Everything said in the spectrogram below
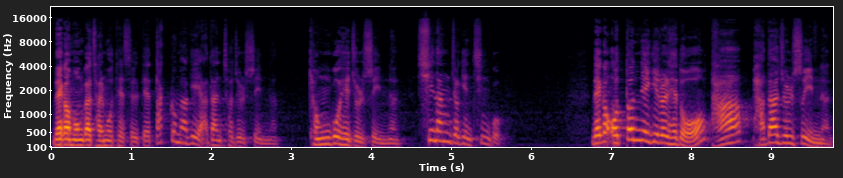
내가 뭔가 잘못했을 때 따끔하게 야단쳐 줄 수 있는 경고해 줄 수 있는 신앙적인 친구. 내가 어떤 얘기를 해도 다 받아줄 수 있는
